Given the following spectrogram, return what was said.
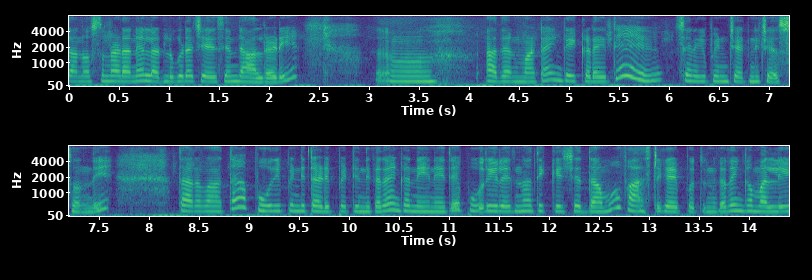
తను వస్తున్నాడనే లడ్లు కూడా చేసింది ఆల్రెడీ. అదనమాట. ఇంకా ఇక్కడైతే శనగపిండి చట్నీ చేస్తుంది. తర్వాత పూరి పిండి తడిపి పెట్టింది కదా ఇంకా నేనైతే పూరీలు ఏదైనా తిక్కిచ్చేద్దాము ఫాస్ట్గా అయిపోతుంది కదా ఇంకా మళ్ళీ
